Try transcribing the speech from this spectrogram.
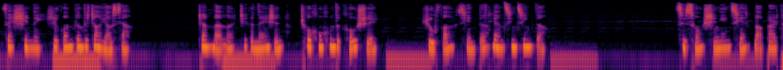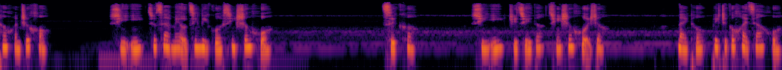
在室内日光灯的照耀下，沾满了这个男人臭烘烘的口水，乳房显得亮晶晶的。自从十年前老伴儿瘫痪之后。许怡就再没有经历过性生活。此刻，许怡只觉得全身火热，奶头被这个坏家伙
